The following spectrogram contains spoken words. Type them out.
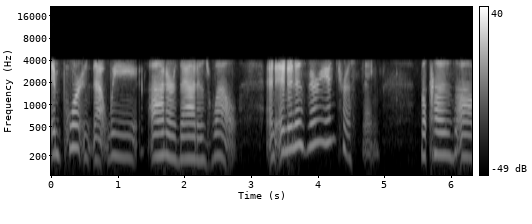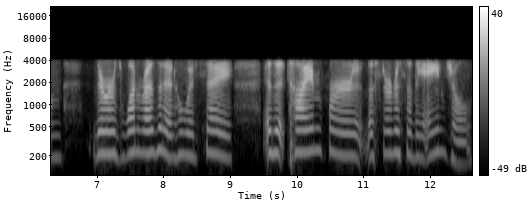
important that we honor that as well and and it is very interesting because um there was one resident who would say is it time for the service of the angels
